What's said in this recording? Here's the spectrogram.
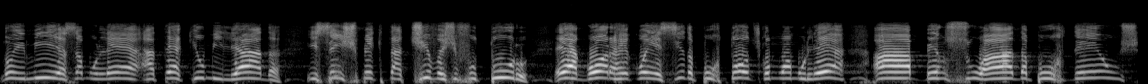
Noemi, essa mulher até aqui humilhada e sem expectativas de futuro, é agora reconhecida por todos como uma mulher abençoada por Deus.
